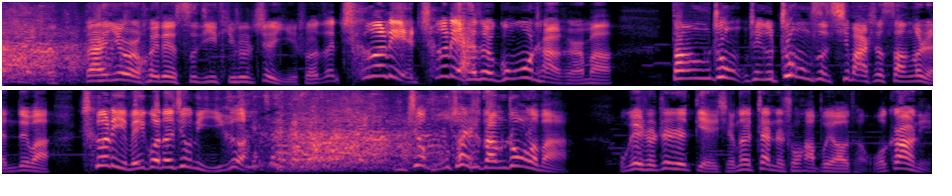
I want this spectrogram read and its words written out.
当然，一会儿会对司机提出质疑，说在车里，车里还算公共场合吗？当众，这个众字起码是三个人，对吧？车里围观的就你一个，你这不算是当众了吧？我跟你说，这是典型的站着说话不腰疼。我告诉你，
